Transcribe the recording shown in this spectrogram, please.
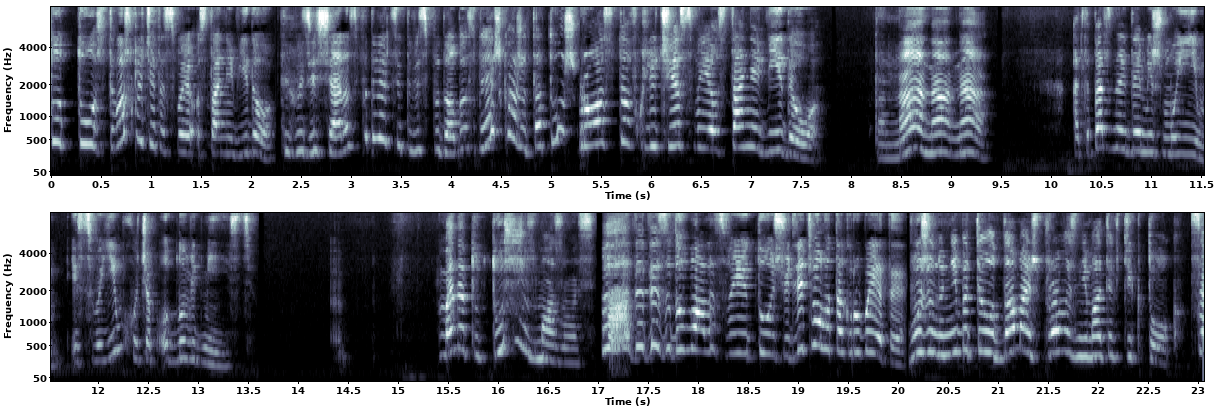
тут туш? Ти можеш включити своє останнє відео? Ти хочеш ще раз подивитися, тобі сподобалось? Ну я ж кажу, та туш. Просто включи своє останнє відео. Та на, на, на. А тепер знайди між моїм і своїм хоча б одну відмінність. В мене тут туш розмазалась. А, де ти задумала своєю тушю? Для чого так робити? Боже, ну ніби ти одна маєш право знімати в Тік-Ток. Це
